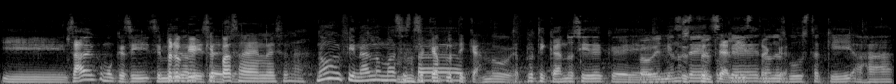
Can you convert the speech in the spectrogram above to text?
Y, ¿sabe? Como que sí, sí me ¿Pero dio qué, risa qué ese. pasa en la escena? No, al final nomás No está... se queda platicando, güey. Está platicando así de que... Yo no sé por qué no les gusta aquí, ajá.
